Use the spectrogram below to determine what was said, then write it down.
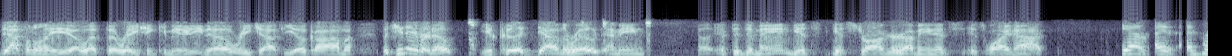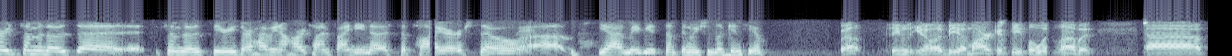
definitely uh, let the racing community know. Reach out to Yokohama, but you never know. You could down the road. I mean, uh, if the demand gets gets stronger, I mean, it's it's why not. Yeah, I, I've heard some of those uh, some of those series are having a hard time finding a supplier. So um, yeah, maybe it's something we should look into. Well, seems you know it'd be a market. People would love it. Uh,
